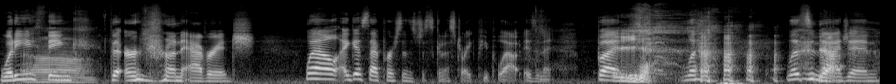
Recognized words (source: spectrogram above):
What do you Oh. think the earned run average? Well, I guess that person's just going to strike people out, isn't it? But Yeah. let, us imagine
